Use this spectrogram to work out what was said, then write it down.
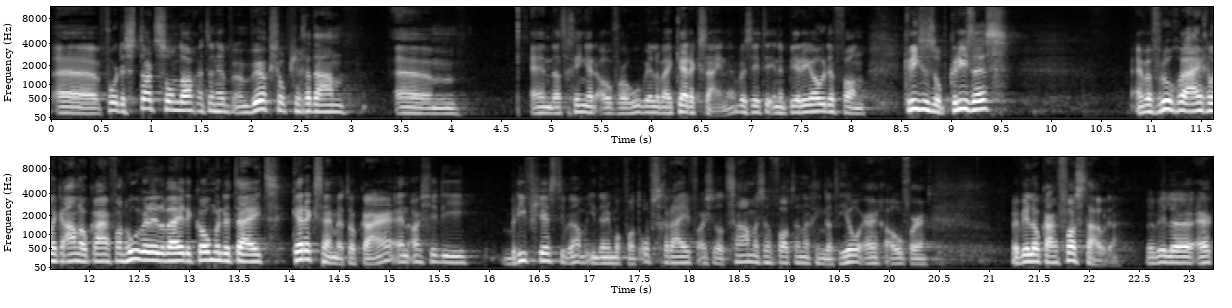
eh, voor de startzondag. En toen hebben we een workshopje gedaan. Ehm, en dat ging erover hoe willen wij kerk zijn. Hè? We zitten in een periode van crisis op crisis. En we vroegen eigenlijk aan elkaar van hoe willen wij de komende tijd kerk zijn met elkaar. En als je die briefjes, die, iedereen mocht wat opschrijven, als je dat samen zou vatten, dan ging dat heel erg over we willen elkaar vasthouden. We willen er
